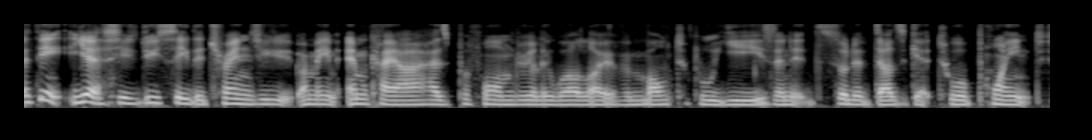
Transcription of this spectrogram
I think yes, you do see the trends. You, I mean, MKR has performed really well over multiple years, and it sort of does get to a point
